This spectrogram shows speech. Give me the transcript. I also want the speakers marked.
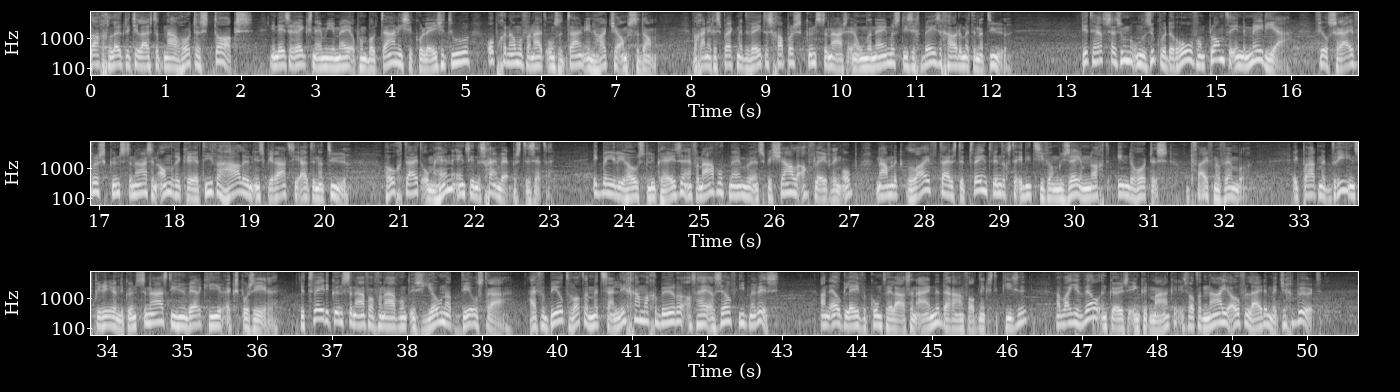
Speaker 1: Dag, leuk dat je luistert naar Hortus Talks. In deze reeks nemen we je mee op een botanische collegetour, opgenomen vanuit onze tuin in Hartje, Amsterdam. We gaan in gesprek met wetenschappers, kunstenaars en ondernemers die zich bezighouden met de natuur. Dit herfstseizoen onderzoeken we de rol van planten in de media. Veel schrijvers, kunstenaars en andere creatieven halen hun inspiratie uit de natuur. Hoog tijd om hen eens in de schijnwerpers te zetten. Ik ben jullie host Luc Hezen en vanavond nemen we een speciale aflevering op, namelijk live tijdens de 22e editie van Museumnacht in de Hortus op 5 november. Ik praat met drie inspirerende kunstenaars die hun werk hier exposeren. De tweede kunstenaar van vanavond is Jonat Deelstra. Hij verbeeldt wat er met zijn lichaam mag gebeuren als hij er zelf niet meer is. Aan elk leven komt helaas een einde, daaraan valt niks te kiezen. Maar waar je wel een keuze in kunt maken, is wat er na je overlijden met je gebeurt.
